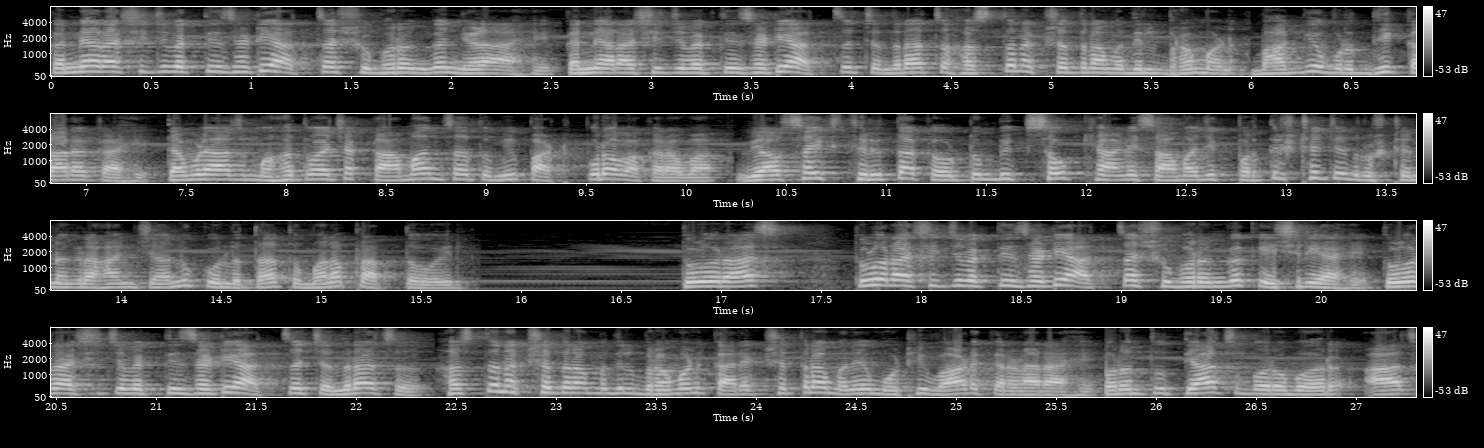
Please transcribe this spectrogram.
कन्या राशीच्या व्यक्तींसाठी आजचा शुभ रंग निळा आहे. कन्या राशीच्या व्यक्तींसाठी आजचं चंद्राचं हस्त नक्षत्रामधील भ्रमण भाग्य वृद्धिकारक आहे. त्यामुळे आज महत्त्वाच्या कामांचा तुम्ही पाठपुरावा करावा. व्यावसायिक स्थिरता कौटुंबिक सौख्य आणि सामाजिक प्रतिष्ठेच्या दृष्टीनं ग्रहांची अनुकूलता तुम्हाला प्राप्त होईल. तुळरास तुळ राशीच्या व्यक्तींसाठी आजचा शुभ रंग केशरी आहे. तुळ राशीच्या व्यक्तींसाठी आजचं चंद्राचं हस्त नक्षत्रामधील भ्रमण कार्यक्षेत्रामध्ये मोठी वाढ करणार आहे. परंतु त्याचबरोबर आज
